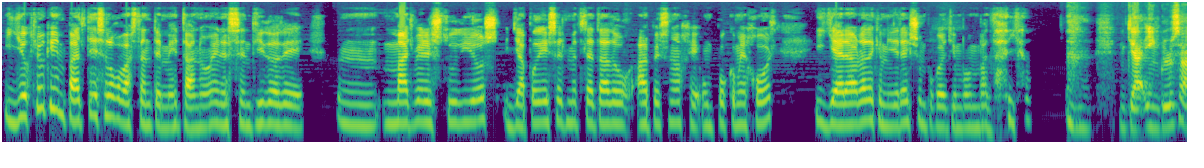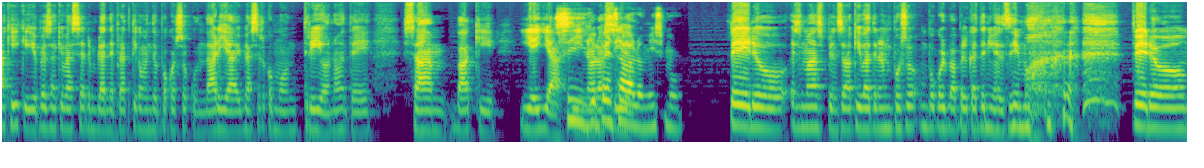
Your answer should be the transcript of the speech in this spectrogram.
Y yo creo que en parte es algo bastante meta, ¿no? En el sentido de mm, Marvel Studios ya podéis haberme tratado al personaje un poco mejor y ya era hora de que me dierais un poco de tiempo en pantalla. Ya, incluso aquí, que yo pensaba que iba a ser en plan de prácticamente un poco secundaria, iba a ser como un trío, ¿no? De Sam, Bucky y ella. sí, y no yo lo pensaba lo mismo. Pero, es más, pensaba que iba a tener un, poco el papel que ha tenido encima. pero.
